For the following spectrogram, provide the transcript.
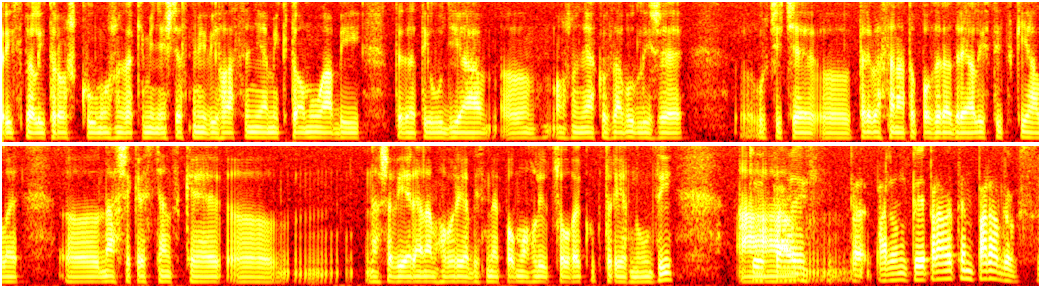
prispeli trošku možno takými nešťastnými vyhláseniami k tomu, aby teda tí ľudia možno nejako zabudli, že určite treba sa na to pozerať realisticky, ale E, naše kresťanské, e, naša viera nám hovorí, aby sme pomohli človeku, ktorý je v núdzi. A... Tu, je práve, pardon, tu je práve ten paradox.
